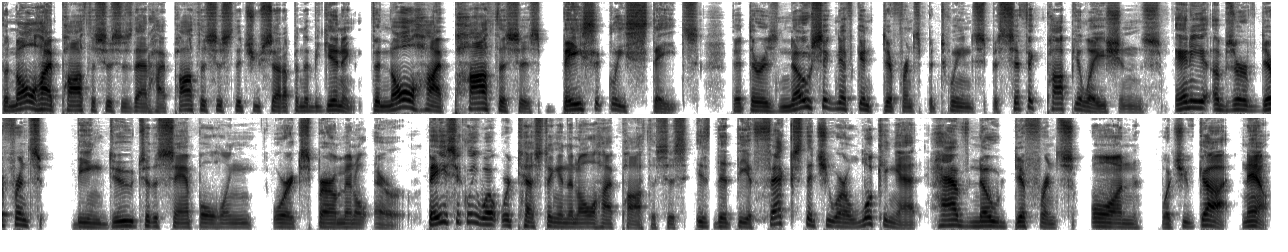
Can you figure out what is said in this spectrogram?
The null hypothesis is that hypothesis that you set up in the beginning. The null hypothesis basically states that there is no significant difference between specific populations, any observed difference being due to the sampling or experimental error. Basically, what we're testing in the null hypothesis is that the effects that you are looking at have no difference on what you've got. Now,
